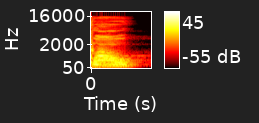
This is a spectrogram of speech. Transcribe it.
Whoa.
